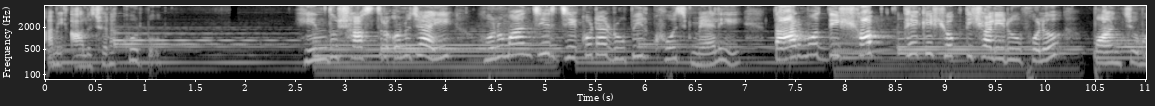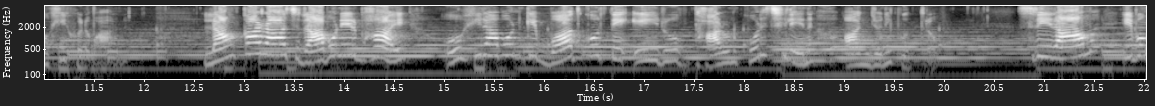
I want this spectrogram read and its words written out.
আমি আলোচনা করব। হিন্দু শাস্ত্র অনুযায়ী হনুমানজির যে কটা রূপের খোঁজ মেলে, তার মধ্যে সব থেকে শক্তিশালী রূপ হল পঞ্চমুখী হনুমান। লঙ্কার রাজ রাবণের ভাই অহিরাবণকে বধ করতে এই রূপ ধারণ করেছিলেন অঞ্জনী পুত্র। শ্রীরাম এবং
